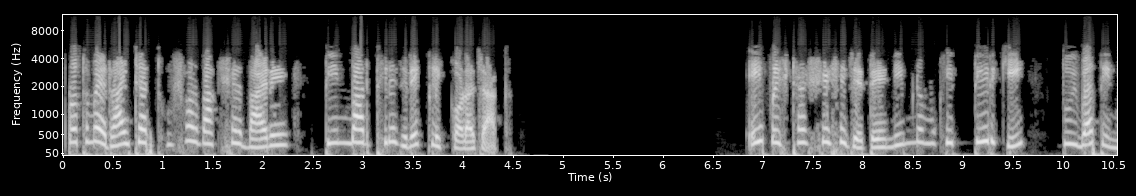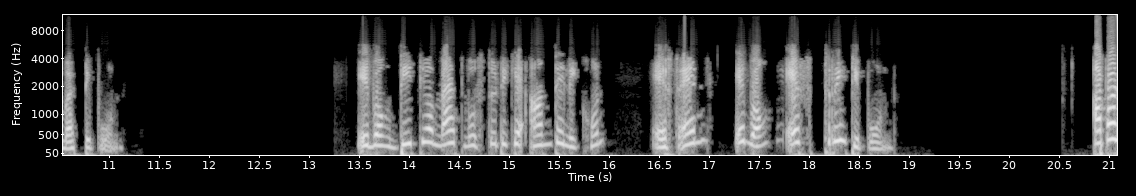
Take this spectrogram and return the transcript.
প্রথমে রাইটার ধূসর বাক্সের বাইরে তিনবার ধীরে ধীরে ক্লিক করা যাক। এই পৃষ্ঠার শেষে যেতে নিম্নমুখী তীর কি দুই বা তিনবার টিপুন এবং দ্বিতীয় ম্যাথ বস্তুটিকে আনতে লিখুন এফএন এবং ফ3 টিপুন। আবার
